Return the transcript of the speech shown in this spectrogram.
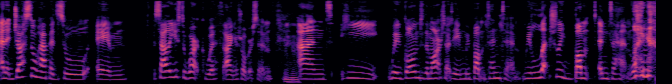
and it just so happened. So um, Sally used to work with Angus Robertson, Mm-hmm. and he we'd gone to the march that day and we bumped into him. We literally bumped into him. Like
